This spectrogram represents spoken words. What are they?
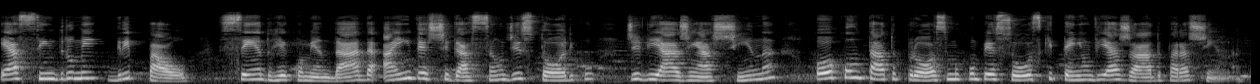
é a síndrome gripal, sendo recomendada a investigação de histórico de viagem à China ou contato próximo com pessoas que tenham viajado para a China.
